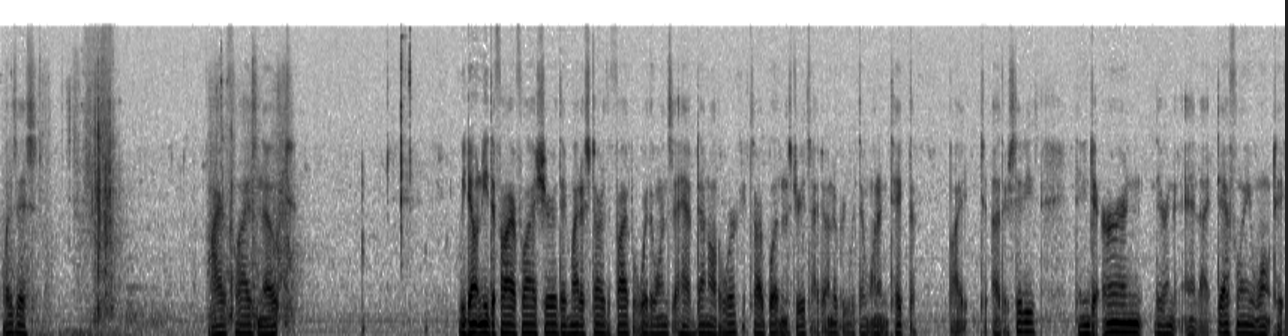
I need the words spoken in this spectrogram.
What is this? Fireflies note. We don't need the Fireflies, sure, they might have started the fight, but we're the ones that have done all the work. It's our blood in the streets. I don't agree with them wanting to take the fight to other cities. They need to earn their, and I definitely won't take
